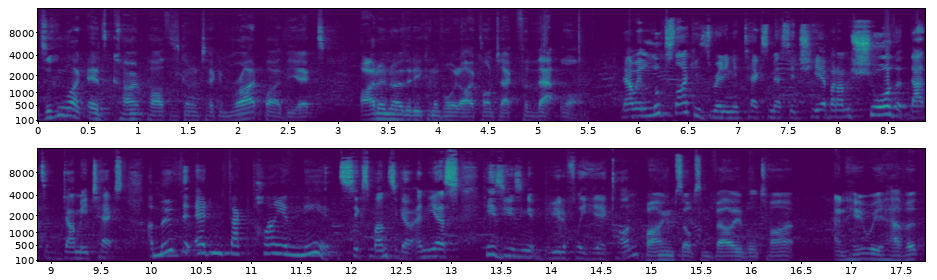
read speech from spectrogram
It's looking like Ed's current path is going to take him right by the X. I don't know that he can avoid eye contact for that long. Now, it looks like he's reading a text message here, but I'm sure that that's a dummy text. A move that Ed, in fact, pioneered six months ago. And yes, he's using it beautifully here, Con. buying himself some valuable time. And here we have it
